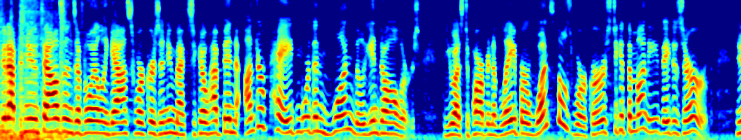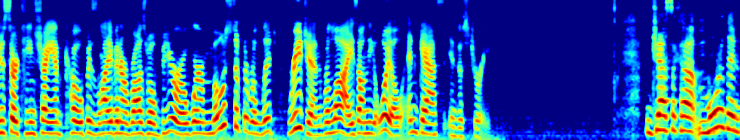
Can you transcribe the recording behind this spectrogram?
Good afternoon. Thousands of oil and gas workers in New Mexico have been underpaid more than $1 million. The U.S. Department of Labor wants those workers to get the money they deserve. News 13 Cheyenne Cope is live in our Roswell Bureau, where most of the region relies on the oil and gas industry. Jessica, more than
